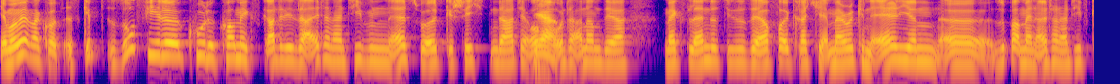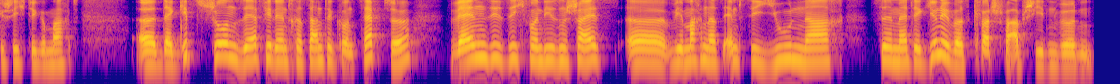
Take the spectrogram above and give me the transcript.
ja, Moment mal kurz, es gibt so viele coole Comics, gerade diese alternativen Elseworld-Geschichten, da hat ja auch Ja. unter anderem der Max Landis diese sehr erfolgreiche American Alien äh, Superman-Alternativgeschichte gemacht. Äh, da gibt's schon sehr viele interessante Konzepte, wenn sie sich von diesem Scheiß, äh, wir machen das MCU nach Cinematic Universe Quatsch verabschieden würden.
